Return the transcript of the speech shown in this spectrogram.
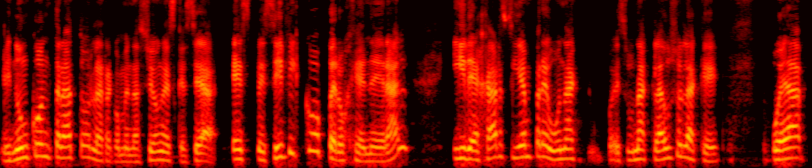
En un contrato, la recomendación es que sea específico, pero general, y dejar siempre una, pues, una cláusula que pueda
